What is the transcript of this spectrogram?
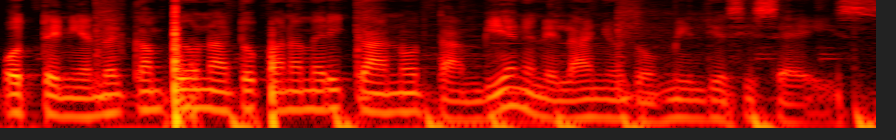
obteniendo el campeonato panamericano también en el año 2016.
